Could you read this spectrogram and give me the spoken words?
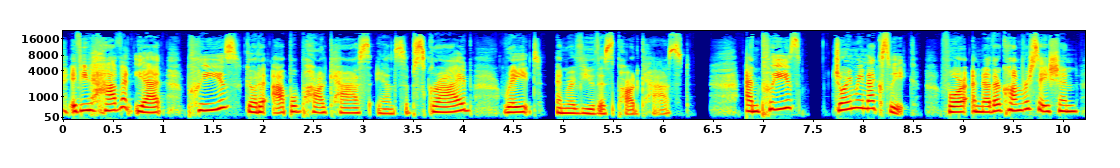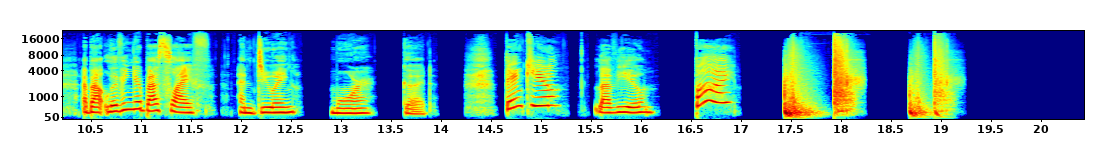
If you haven't yet, please go to Apple Podcasts and subscribe, rate, and review this podcast. And please join me next week for another conversation about living your best life and doing more good. Thank you. Love you. Bye.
